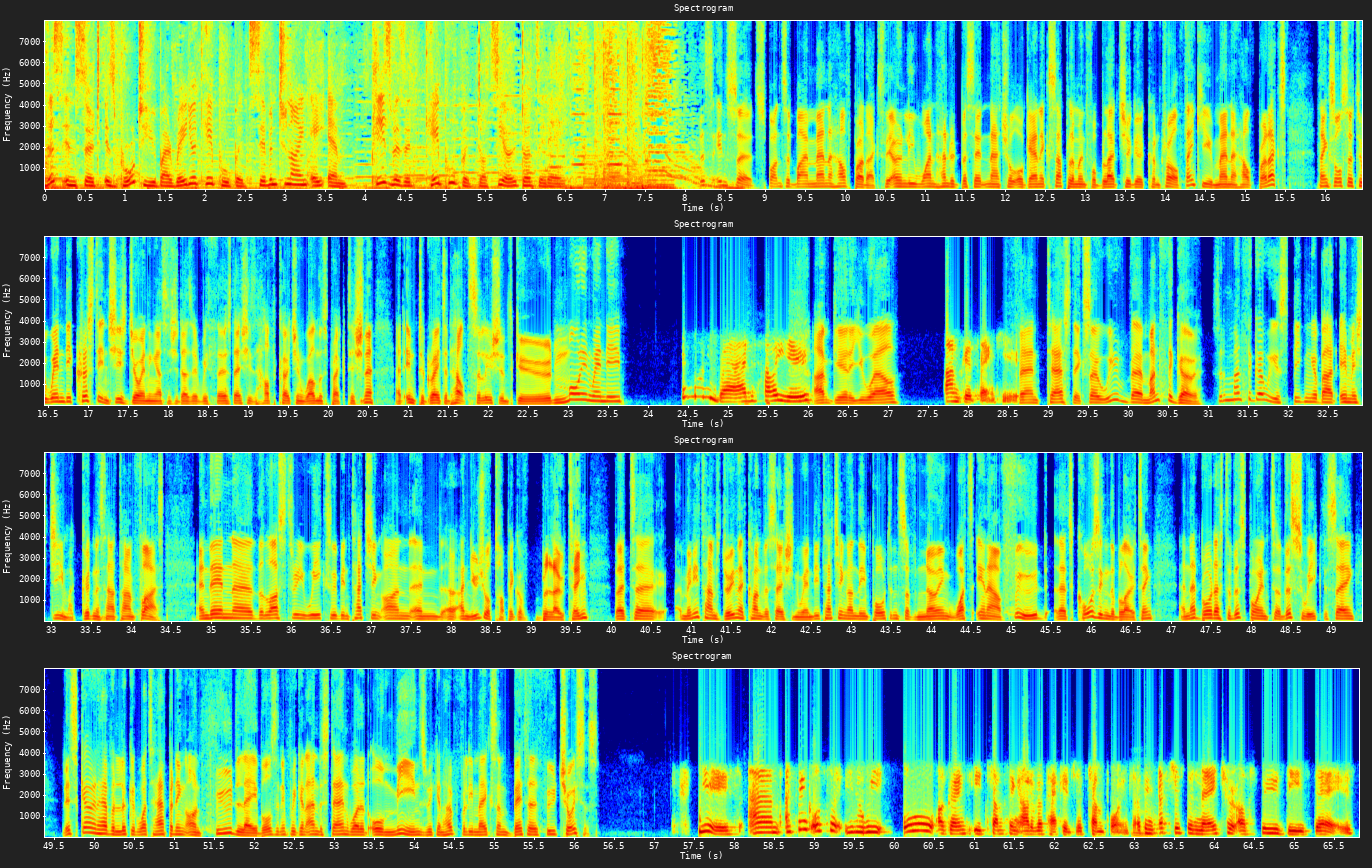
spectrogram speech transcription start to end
This insert is brought to you by Radio K Pulpit 7 to 9 a.m. Please visit kpulpit.co.za. This insert sponsored by Manor Health Products, the only 100% natural organic supplement for blood sugar control. Thank you, Manor Health Products. Thanks also to Wendy Christien. She's joining us as she does every Thursday. She's a health coach and wellness practitioner at Integrated Health Solutions. Good morning, Wendy. Good morning, Brad. How are you? I'm good. Are you well? I'm good, thank you. Fantastic. So we've a month ago, so a month ago, we were speaking about MSG. My goodness, how time flies. And then uh, the last three weeks, we've been touching on an uh, unusual topic of bloating. But uh, many times during that conversation, Wendy, touching on the importance of knowing what's in our food that's causing the bloating. And that brought us to this point uh, this week to saying, let's go and have a look at what's happening on food labels. And if we can understand what it all means, we can hopefully make some better food choices. Yes, um, I think also, you know, we all are going to eat something out of a package at some point. I think that's just the nature of food these days.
